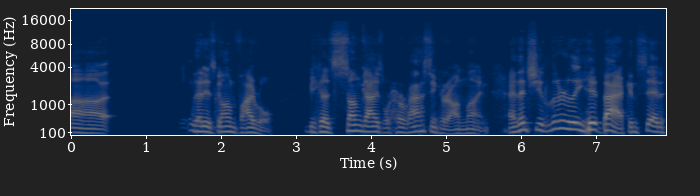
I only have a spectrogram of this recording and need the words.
uh, that has gone viral because some guys were harassing her online. And then she literally hit back and said,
